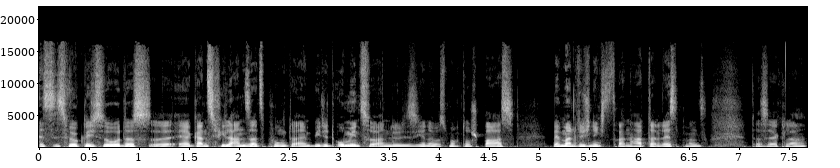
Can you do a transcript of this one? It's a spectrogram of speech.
es ist wirklich so, dass äh, er ganz viele Ansatzpunkte einbietet, um ihn zu analysieren, aber es macht doch Spaß. Wenn man natürlich nichts dran hat, dann lässt man es. Das ist ja klar.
